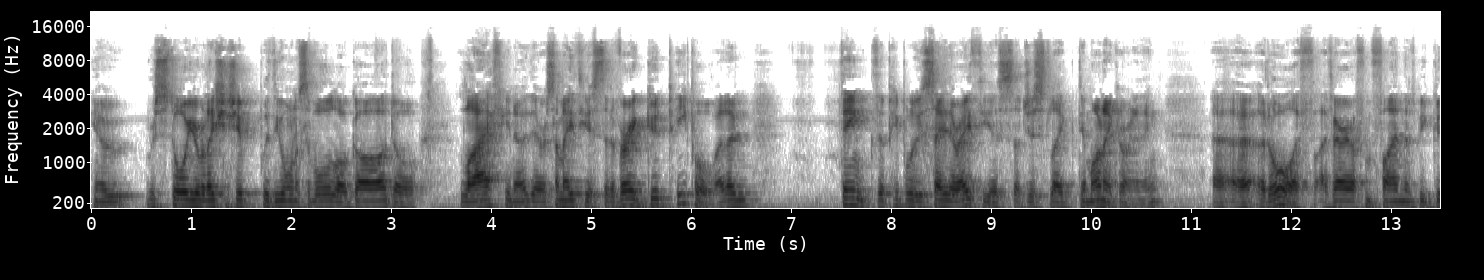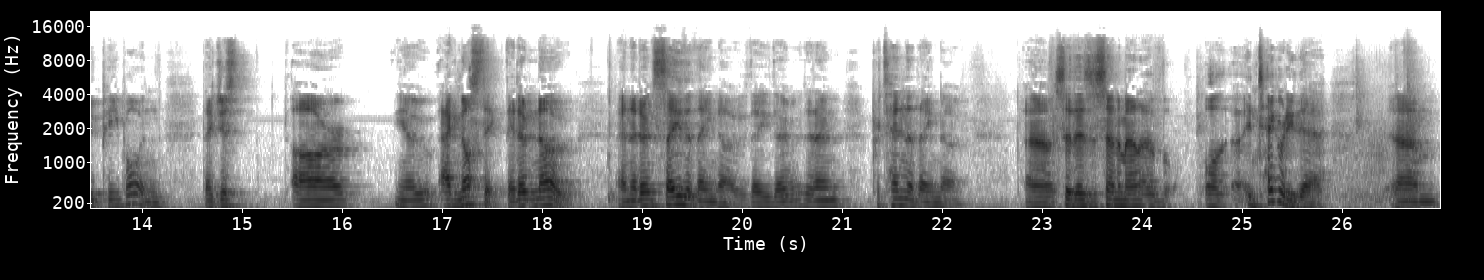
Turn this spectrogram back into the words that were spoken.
you know, restore your relationship with the oneness of all or God or life. You know, there are some atheists that are very good people. I don't think that people who say they're atheists are just like demonic or anything uh, uh, at all. I, f- I very often find them to be good people and they just are, you know, agnostic. They don't know and they don't say that they know. They don't, they don't pretend that they know. Uh, so there's a certain amount of uh, integrity there um,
